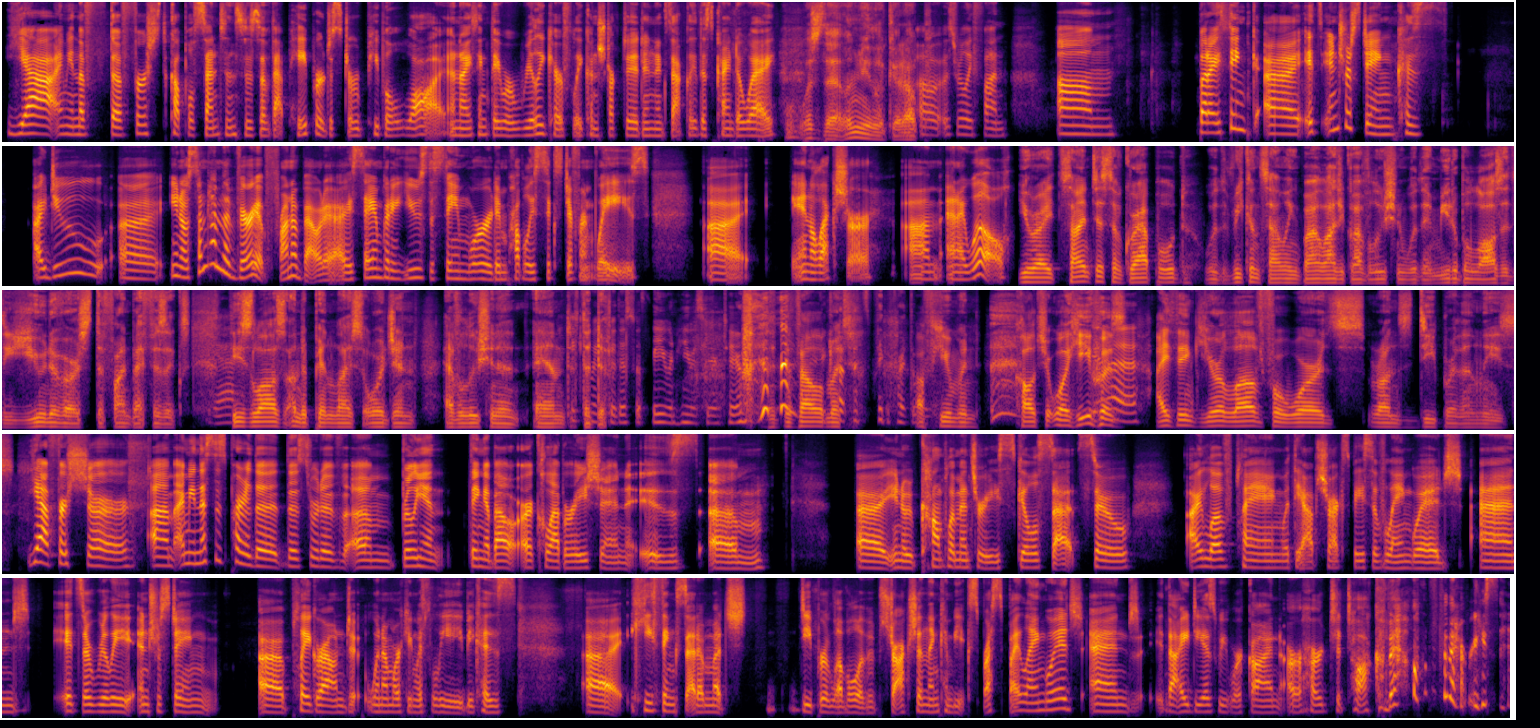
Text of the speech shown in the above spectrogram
Yeah, I mean the the first couple sentences of that paper disturbed people a lot, and I think they were really carefully constructed in exactly this kind of way. What was that? Let me look it up. Oh, it was really fun. Um, but I think uh, it's interesting because I do, uh, you know, sometimes I'm very upfront about it. I say I'm going to use the same word in probably six different ways uh, in a lecture um, and I will. You write scientists have grappled with reconciling biological evolution with the immutable laws of the universe defined by physics. Yeah. These laws underpin life's origin, evolution, and, and the de- this with me when he was here too. the development the of human culture. Well, he yeah. was. I think your love for words runs deeper than these. Yeah, for sure. Um, I mean, this is part of the the sort of um, brilliant thing about our collaboration is um, uh, you know, complementary skill sets. So I love playing with the abstract space of language, and it's a really interesting uh, playground when I'm working with Lee because uh, he thinks at a much deeper level of abstraction than can be expressed by language, and the ideas we work on are hard to talk about for that reason.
